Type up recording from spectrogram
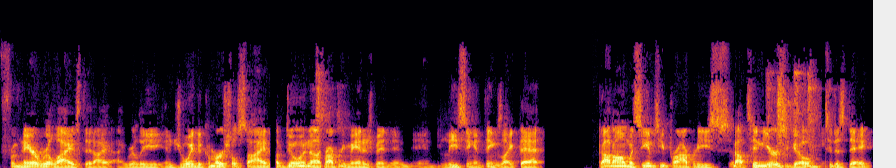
From there, realized that I, I really enjoyed the commercial side of doing uh, property management and, and leasing and things like that. Got on with CMC Properties about 10 years ago to this day.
